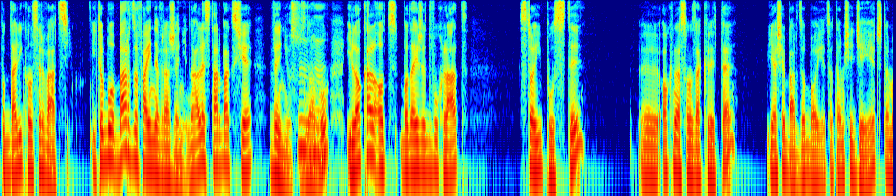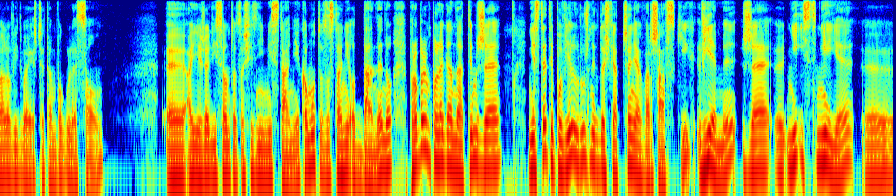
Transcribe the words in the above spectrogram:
poddali konserwacji. I to było bardzo fajne wrażenie. No ale Starbucks się wyniósł znowu i lokal od bodajże dwóch lat stoi pusty. Okna są zakryte. Ja się bardzo boję, co tam się dzieje. Czy te malowidła jeszcze tam w ogóle są? E, a jeżeli są, to co się z nimi stanie, komu to zostanie oddane. No, problem polega na tym, że niestety po wielu różnych doświadczeniach warszawskich wiemy, że y, nie istnieje y,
